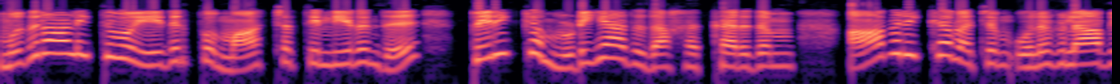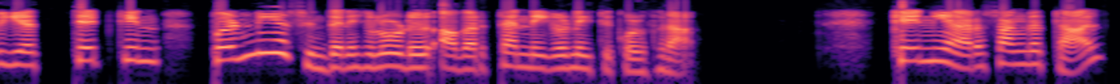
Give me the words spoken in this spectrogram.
முதலாளித்துவ எதிர்ப்பு மாற்றத்தில் இருந்து பிரிக்க முடியாததாக கருதும் ஆபிரிக்க மற்றும் உலகளாவிய தெற்கின் பெண்ணிய சிந்தனைகளோடு அவர் தன்னை இணைத்துக் கொள்கிறார். கென்ய அரசாங்கத்தால்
